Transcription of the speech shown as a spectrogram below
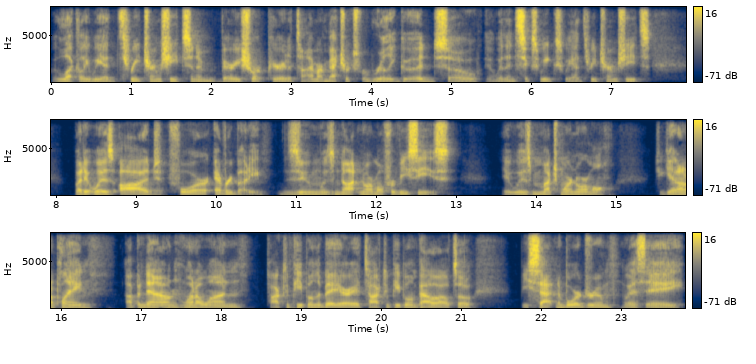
Luckily, we had three term sheets in a very short period of time. Our metrics were really good. So, within six weeks, we had three term sheets but it was odd for everybody. Zoom was not normal for VCs. It was much more normal to get on a plane, up and down 101, talk to people in the Bay Area, talk to people in Palo Alto, be sat in a boardroom with a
